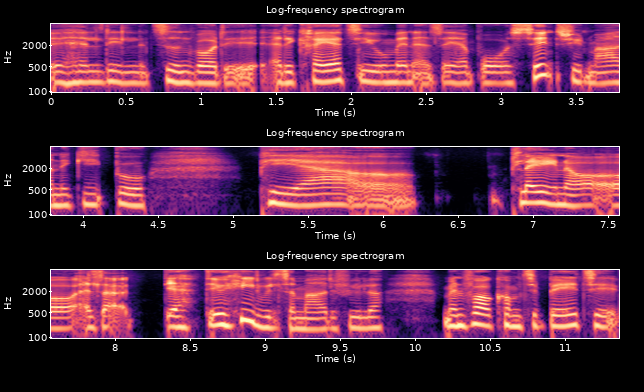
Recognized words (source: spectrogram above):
øh, halvdel af tiden, hvor det er det kreative, men altså jeg bruger sindssygt meget energi på PR og planer, og altså, ja, det er jo helt vildt så meget, det fylder. Men for at komme tilbage til,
